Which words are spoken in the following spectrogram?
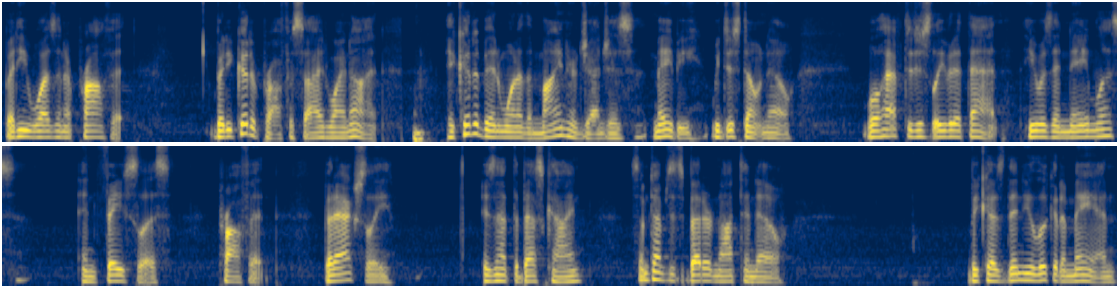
but he wasn't a prophet. But he could have prophesied, why not? It could have been one of the minor judges, maybe. We just don't know. We'll have to just leave it at that. He was a nameless and faceless prophet. But actually, isn't that the best kind? Sometimes it's better not to know. Because then you look at a man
